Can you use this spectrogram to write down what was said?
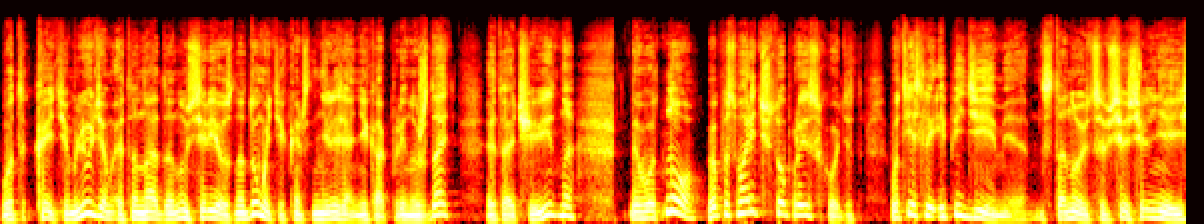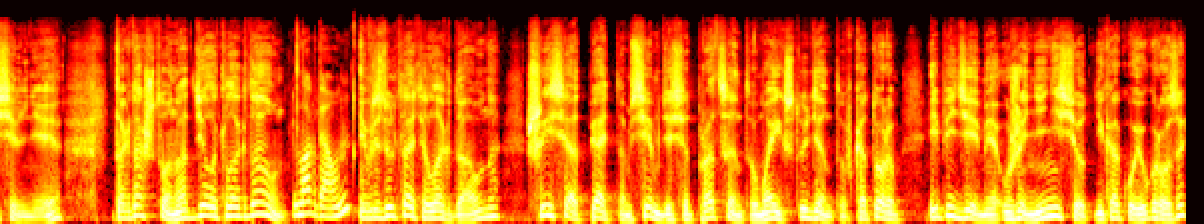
вот к этим людям. Это надо, ну, серьезно думать. Их, конечно, нельзя никак принуждать. Это очевидно. Вот. Но вы посмотрите, что происходит. Вот если эпидемия становится все сильнее и сильнее, тогда что? Надо делать локдаун. Локдаун. И в результате локдауна 65-70% моих студентов, которым эпидемия уже не несет никакой угрозы,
